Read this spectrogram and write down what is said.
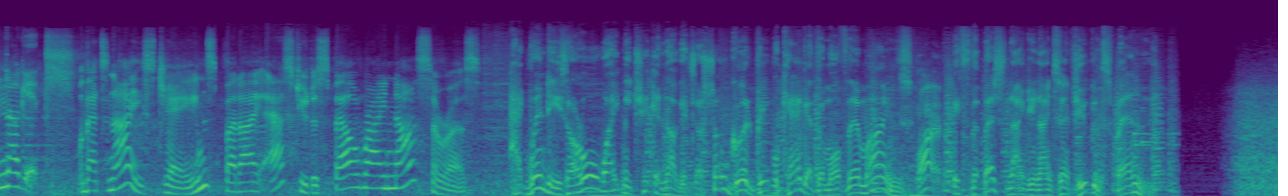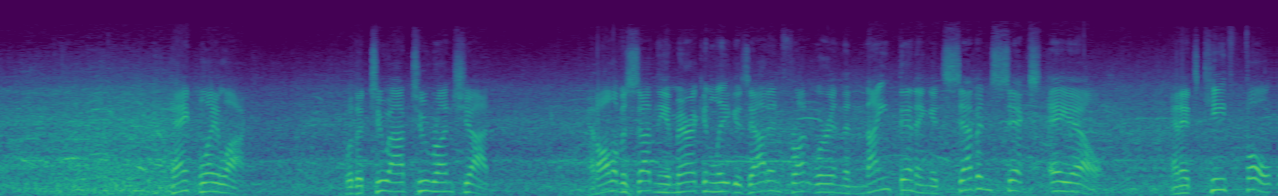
Nuggets. Well, that's nice, James, but I asked you to spell rhinoceros. At Wendy's, our all white meat chicken nuggets are so good people can't get them off their minds. What? It's the best 99 cents you can spend. Hank Blalock with a two-out, two-run shot. And all of a sudden, the American League is out in front. We're in the ninth inning. It's 7-6 AL. And it's Keith Foulke,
